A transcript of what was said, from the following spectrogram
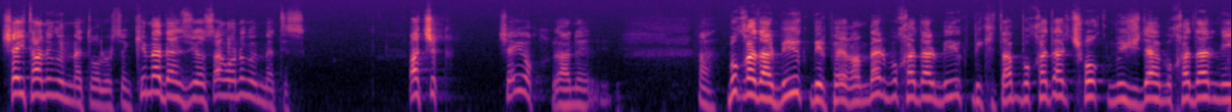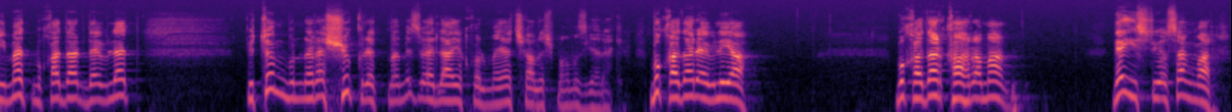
Şeytanın ümmeti olursun. Kime benziyorsan onun ümmetisin. Açık. Şey yok. Yani Ha, bu kadar büyük bir peygamber, bu kadar büyük bir kitap, bu kadar çok müjde, bu kadar nimet, bu kadar devlet. Bütün bunlara şükretmemiz ve layık olmaya çalışmamız gerekir. Bu kadar evliya, bu kadar kahraman, ne istiyorsan var.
